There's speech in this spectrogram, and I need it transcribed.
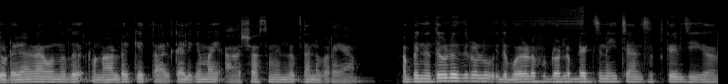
തുടരാനാവുന്നത് റൊണാൾഡോയ്ക്ക് താൽക്കാലികമായി ആശ്വാസമെന്ന് തന്നെ പറയാം. അപ്പോൾ ഇന്നത്തെ വീഡിയോ ഇതിലുള്ളൂ ഇതുപോലുള്ള ഫുട്ബോൾ അപ്ഡേറ്റ്സിനായി ചാനൽ സബ്സ്ക്രൈബ് ചെയ്യുക.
